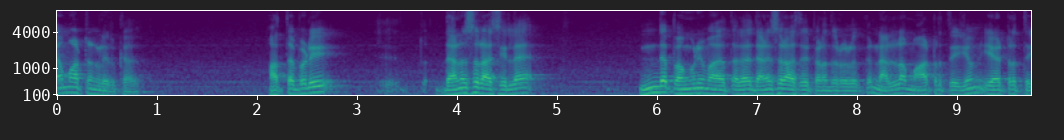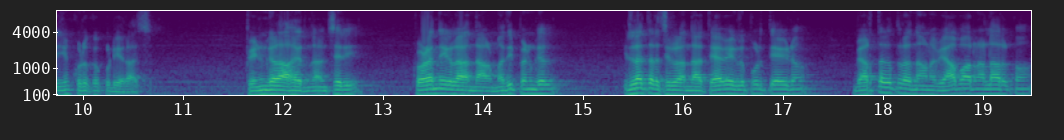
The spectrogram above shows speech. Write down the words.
ஏமாற்றங்கள் இருக்காது. மற்றபடி தனுசு ராசியில் இந்த பங்குனி மாதத்தில் தனுசு ராசியில் பிறந்தவர்களுக்கு நல்ல மாற்றத்தையும் ஏற்றத்தையும் கொடுக்கக்கூடிய ராசி. பெண்களாக இருந்தாலும் சரி குழந்தைகளாக இருந்தால் மதிப்பெண்கள் இல்லத்தரசிகளாக இருந்தால் தேவைகள் பூர்த்தி ஆகிடும். வர்த்தகத்தில் இருந்தாலும் வியாபாரம் நல்லாயிருக்கும்.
